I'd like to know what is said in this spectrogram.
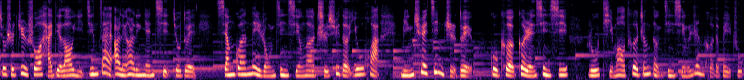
就是据说海底捞已经在二零二零年起就对。相关内容进行了持续的优化，明确禁止对顾客个人信息，如体貌特征等进行任何的备注。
